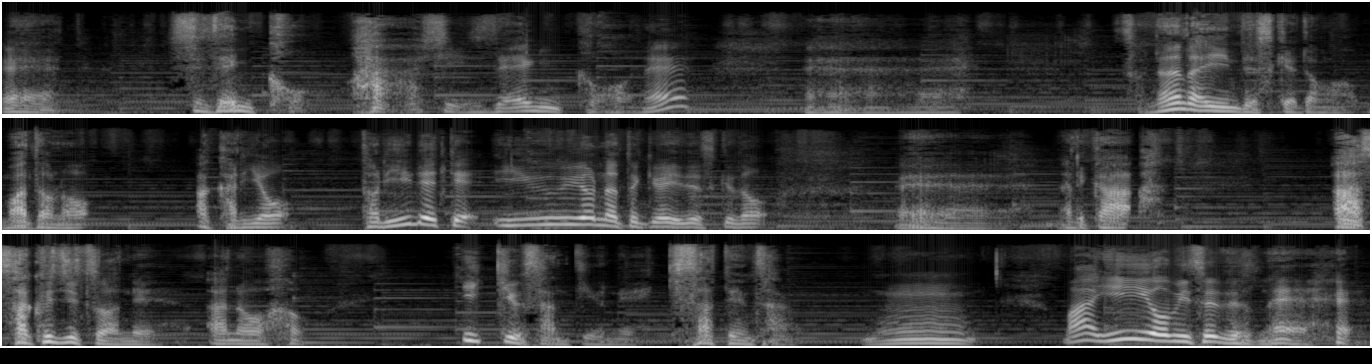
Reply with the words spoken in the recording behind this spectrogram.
えー、自然光。はあ、自然光ね。えー、それならいいんですけども、窓の明かりを取り入れていうような時はいいですけど、えー、何か、あ、昨日はね、あの、一休さんっていうね、喫茶店さん。うん。まあ、いいお店ですね。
